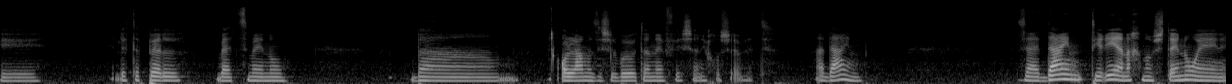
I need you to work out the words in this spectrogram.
אה, לטפל בעצמנו בעולם הזה של בריאות הנפש, אני חושבת. עדיין. זה עדיין, תראי, אנחנו שתינו אה,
